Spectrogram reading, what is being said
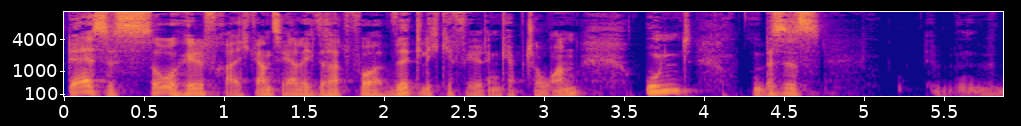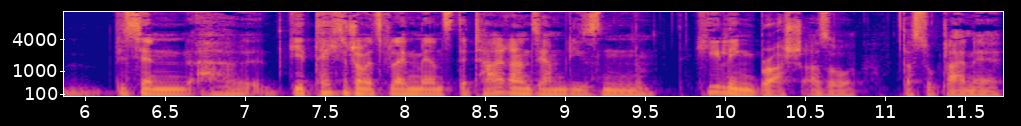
Das ist so hilfreich, ganz ehrlich. Das hat vorher wirklich gefehlt in Capture One. Und, und das ist ein bisschen, geht technisch schon jetzt vielleicht mehr ins Detail rein. Sie haben diesen Healing Brush, also, dass du kleine,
